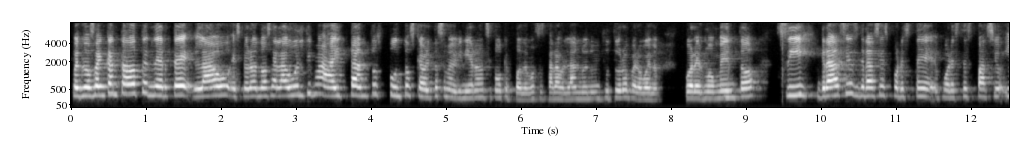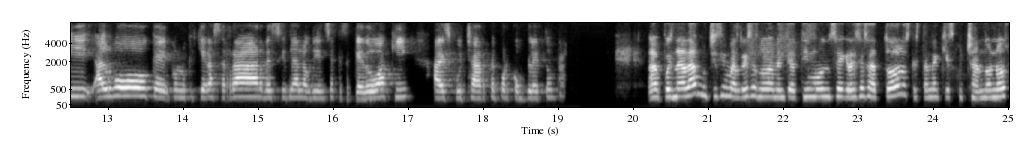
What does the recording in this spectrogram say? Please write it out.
Pues nos ha encantado tenerte, Lau. Espero no sea la última. Hay tantos puntos que ahorita se me vinieron, así como que podemos estar hablando en un futuro, pero bueno, por el momento, sí. Gracias, gracias por este, por este espacio y algo que con lo que quieras cerrar, decirle a la audiencia que se quedó aquí a escucharte por completo. Ah, pues nada, muchísimas gracias nuevamente a ti, Monse. Gracias a todos los que están aquí escuchándonos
